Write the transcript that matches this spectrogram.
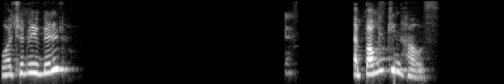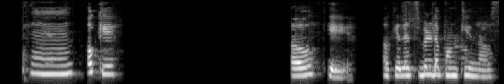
what should we build? A pumpkin house. Hmm. Okay. Okay. Okay. Let's build a pumpkin house.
